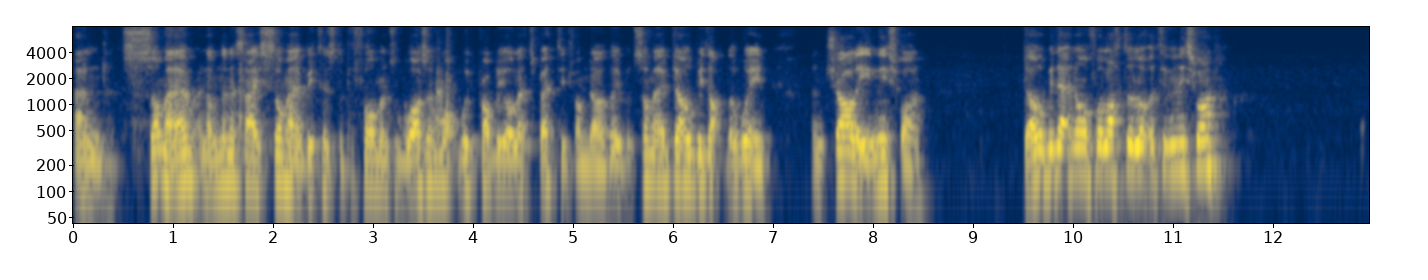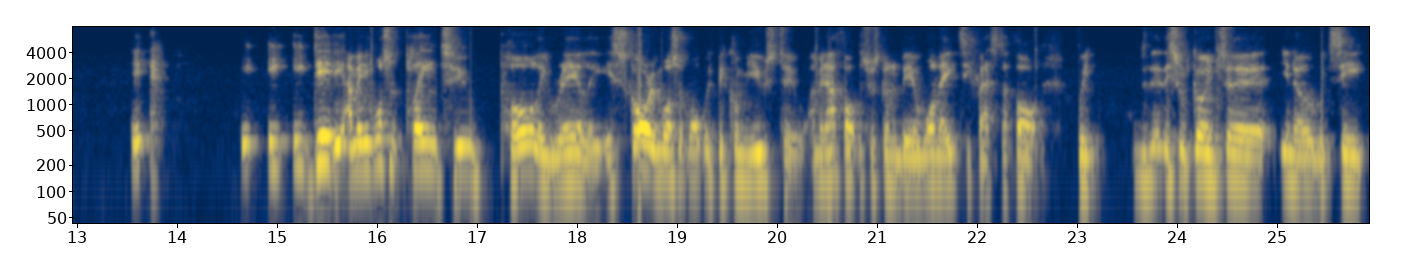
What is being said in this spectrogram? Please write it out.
and somehow, and I'm going to say somehow because the performance wasn't what we probably all expected from Dobey, but somehow Dobey got the win. And Charlie in this one, Dobey got an awful lot look at in this one. It, he, he, he did. I mean, he wasn't playing too poorly, really. His scoring wasn't what we've become used to. I mean, I thought this was going to be a 180 fest. I thought we this would go into, you know, we'd see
